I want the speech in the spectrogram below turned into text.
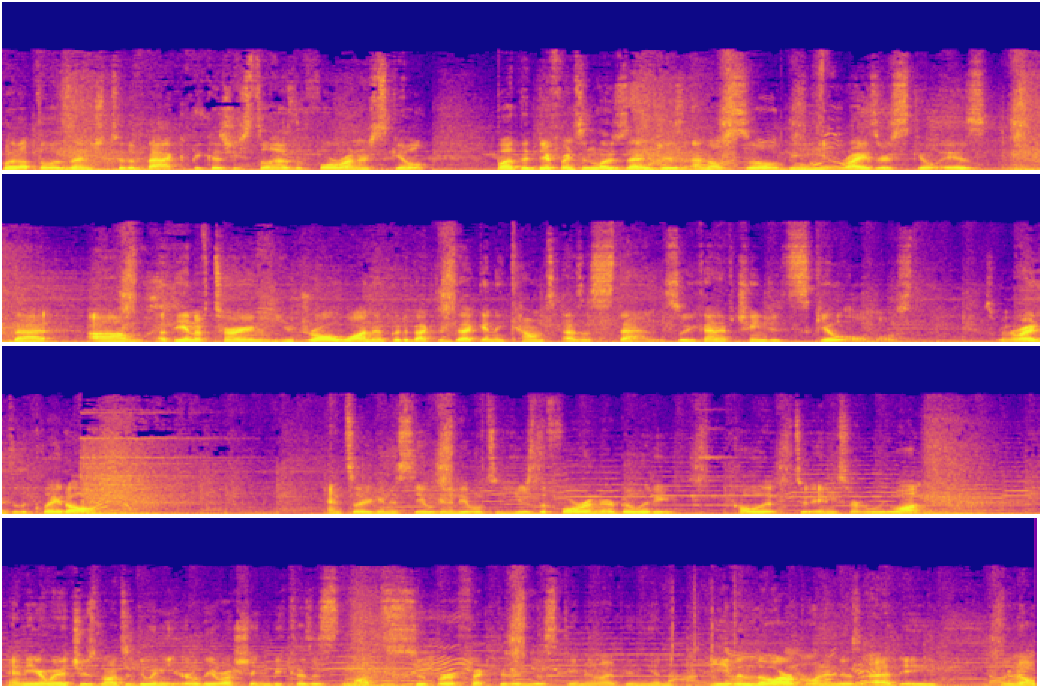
put up the Lozenge to the back because she still has the Forerunner skill, but the difference in Lozenges and also the Riser skill is that um, at the end of turn, you draw one and put it back to deck, and it counts as a stand. So you kind of change its skill almost. So we're going to ride into the Claydol, and so you're going to see we're going to be able to use the Forerunner ability, call it to any circle we want. And here we're going to choose not to do any early rushing because it's not super effective in this game in my opinion. Even though our opponent is at a, you know,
